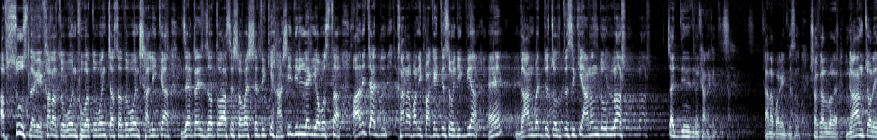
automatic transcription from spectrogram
আফসুস লাগে খালাতো বোন ফুবাতো বোন চাচাতো বোন, শালিকা জ্যাটাই যত আছে সবার সাথে কি হাসি দিল লাগি অবস্থা? আরে চার খানা পানি পাকাইতেছে ওই দিক দিয়া হ্যাঁ? গান বাদ্য চলতেছে কি আনন্দ, উল্লাস? চার দিনে দিন খানা খাইতেছে। খানা পাকাইতেছে। সকালবেলা গান চলে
